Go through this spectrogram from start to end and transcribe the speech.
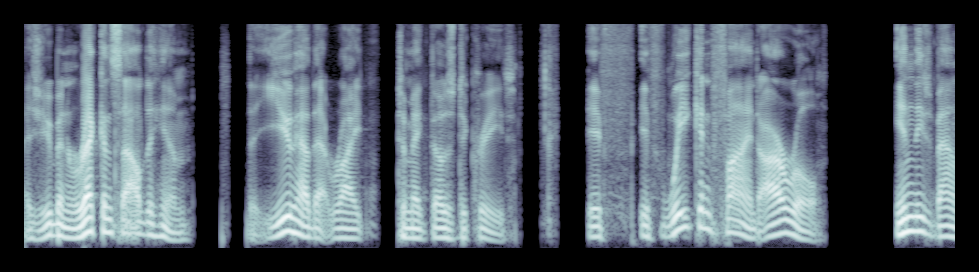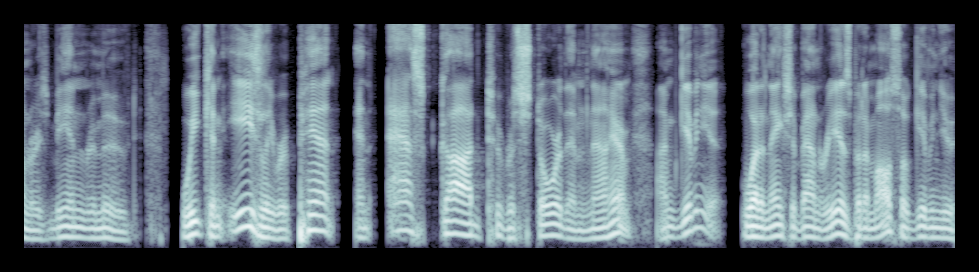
As you've been reconciled to Him, that you have that right to make those decrees if if we can find our role in these boundaries being removed, we can easily repent and ask God to restore them. Now, here I'm giving you what an ancient boundary is, but I'm also giving you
